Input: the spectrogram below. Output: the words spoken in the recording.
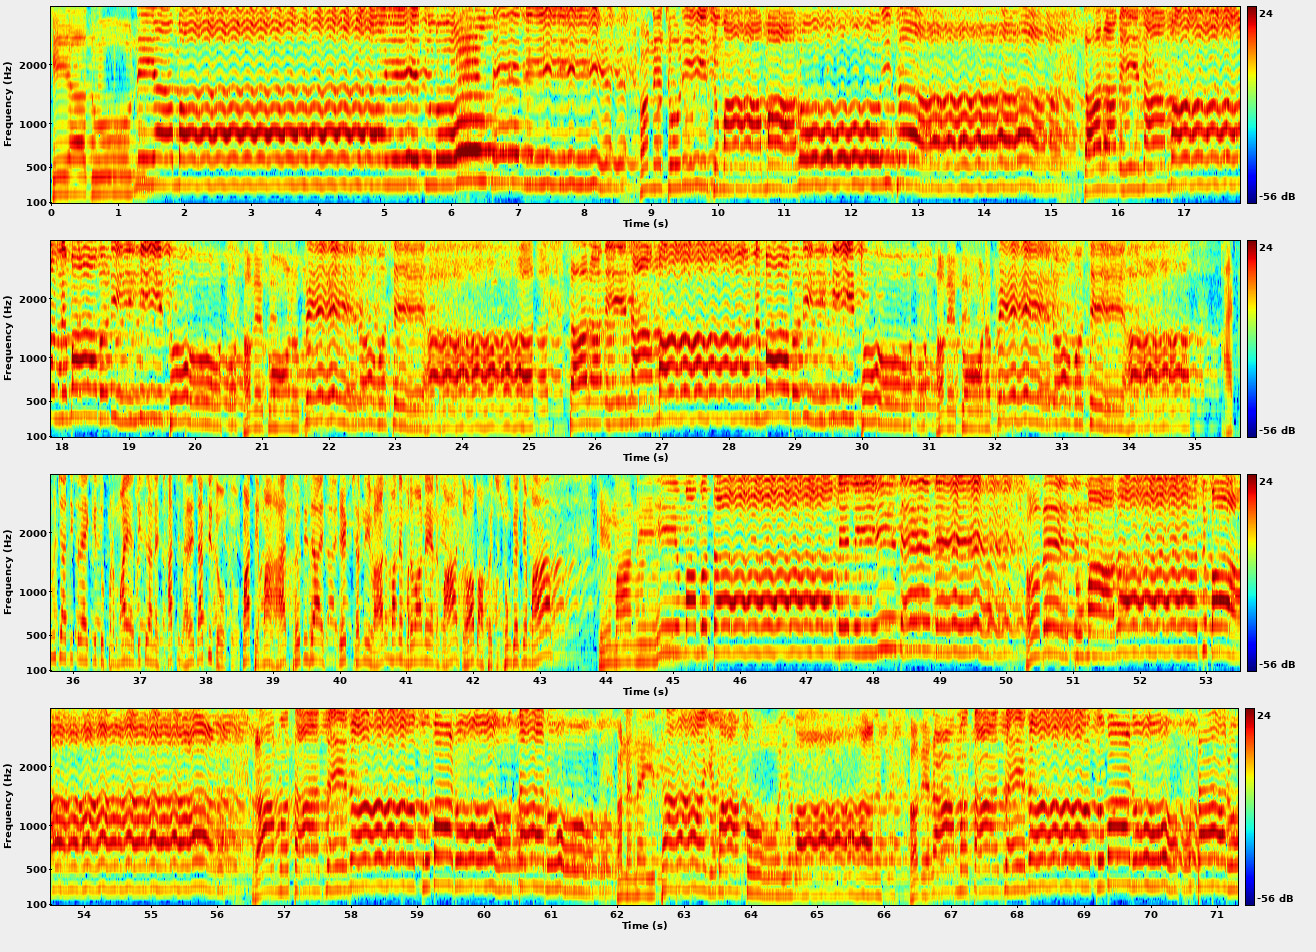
કે આ દુનિયામાં એકલો મેલી અને છોડીશમાં મારો ઈશા તારા વિના માન માવડી મીઠો, હવે કોણ પેરવશે હાથ? તારા માવડી મીઠો, હવે કોણ પેરમશે હાથ? આટલું જ દીકરાએ કીધું, પણ માએ દીકરાને છાતી હારે ચાપી દીધો. માથે માં હાથ ફેરતી જાય. એક ક્ષણની વાર માને મરવાને અને માં જવાબ આપે છે. શું કહે છે માં? કે માની મમતા મેલી દેને, હવે તુમારા જ બાળ અને નહીં થાયમાં કોઈ વાર. હવે રામ રખવાડો તારો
